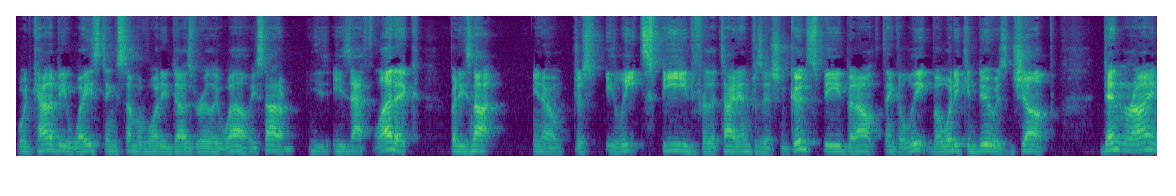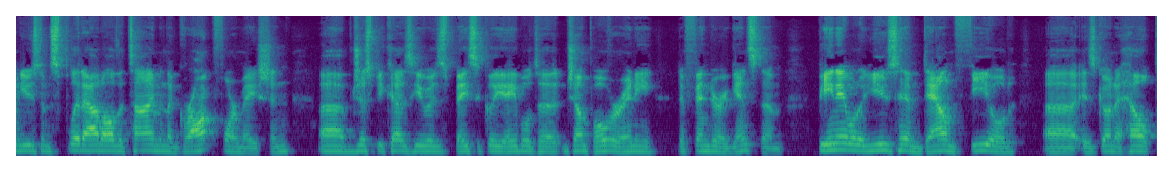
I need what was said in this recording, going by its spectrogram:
would kind of be wasting some of what he does really well. He's not a he's athletic, but he's not you know just elite speed for the tight end position. Good speed, but I don't think elite. But what he can do is jump. Denton Ryan used him split out all the time in the Gronk formation, uh, just because he was basically able to jump over any defender against him being able to use him downfield uh, is going to help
